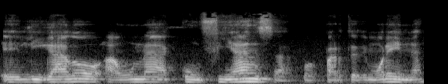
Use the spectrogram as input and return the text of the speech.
eh, ligado a una confianza por parte de Morena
